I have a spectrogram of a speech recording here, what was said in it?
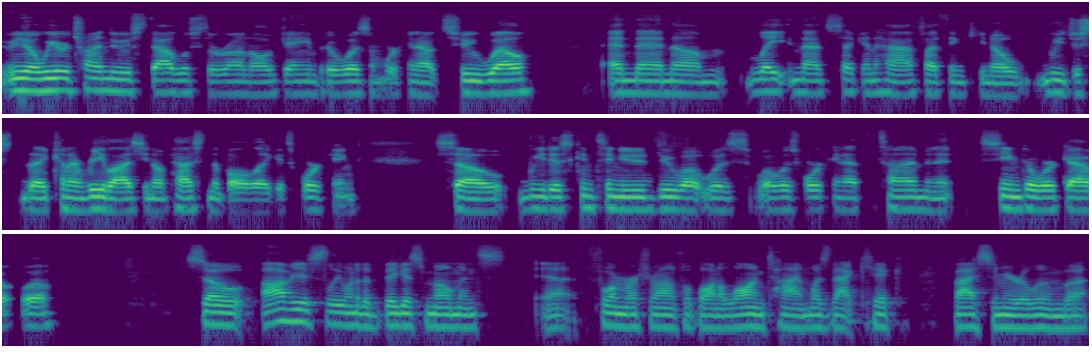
you know, we were trying to establish the run all game, but it wasn't working out too well. And then um, late in that second half, I think, you know, we just like kind of realized, you know, passing the ball, like it's working. So we just continued to do what was what was working at the time, and it seemed to work out well. So obviously, one of the biggest moments uh, for Mercer Island football in a long time was that kick by Samir Lumba,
